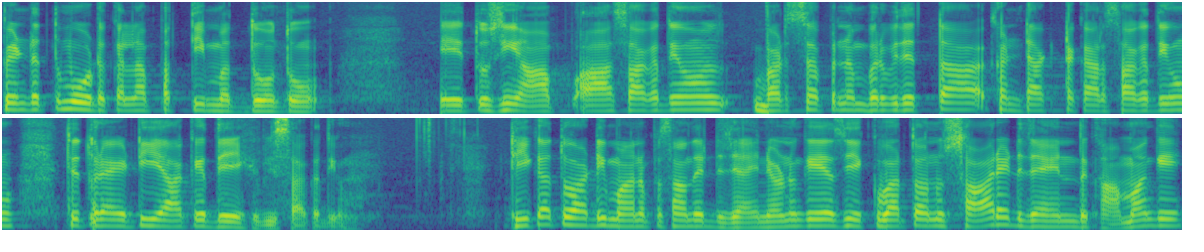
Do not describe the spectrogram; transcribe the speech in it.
ਪਿੰਡ ਧਮੋਟ ਕਲਾਂ ਪੱਤੀ ਮੱਦੋਂ ਤੋਂ ਇਹ ਤੁਸੀਂ ਆਪ ਆ ਸਕਦੇ ਹੋ, WhatsApp ਨੰਬਰ ਵੀ ਦਿੱਤਾ ਕੰਟੈਕਟ ਕਰ ਸਕਦੇ ਹੋ ਤੇ ਵੈਰਾਈਟੀ ਆ ਕੇ ਦੇਖ ਵੀ ਸਕਦੇ ਹੋ। ਠੀਕ ਆ, ਤੁਹਾਡੀ ਮਨਪਸੰਦ ਦੇ ਡਿਜ਼ਾਈਨ ਆਉਣਗੇ ਅਸੀਂ ਇੱਕ ਵਾਰ ਤੁਹਾਨੂੰ ਸਾਰੇ ਡਿਜ਼ਾਈਨ ਦਿਖਾਵਾਂਗੇ।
